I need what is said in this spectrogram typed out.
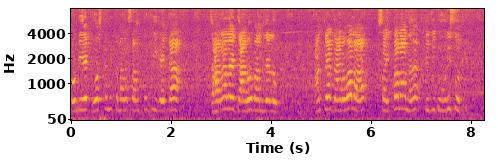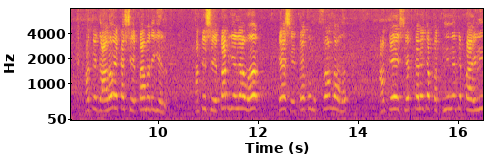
पण एक गोष्ट मी तुम्हाला सांगतो की एका झाडाला एक गारो बांधलेलं होतं. आणि त्या गारवाला सैतानानं त्याची दोरी सोडली. आणि ते गारव एका शेतामध्ये गेलं. आणि ते शेतात गेल्यावर त्या शेताचं नुकसान झालं. आणि ते शेतकऱ्याच्या पत्नीने ते पाहिली.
